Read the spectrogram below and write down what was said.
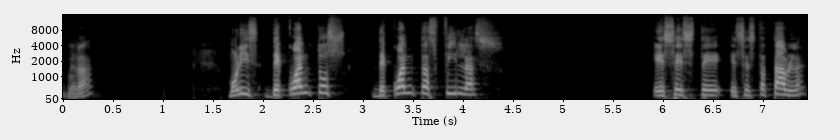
¿Verdad? Moris, ¿de cuántos, de cuántas filas es, este, es esta tabla?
